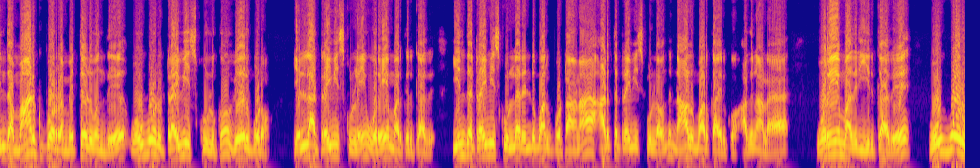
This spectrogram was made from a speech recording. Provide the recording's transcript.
இந்த மார்க் போடுற மெத்தடு வந்து ஒவ்வொரு டிரைவிங் ஸ்கூலுக்கும் வேறுபடும். எல்லா டிரைவிங் ஸ்கூல்லையும் ஒரே மார்க் இருக்காது. இந்த டிரைவிங் ஸ்கூல்ல ரெண்டு மார்க் போட்டாங்கன்னா அடுத்த டிரைவிங் ஸ்கூல்ல வந்து நாலு மார்க் ஆயிருக்கும். அதனால ஒரே மாதிரி இருக்காது. ஒவ்வொரு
